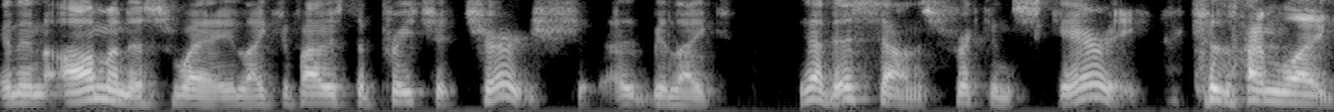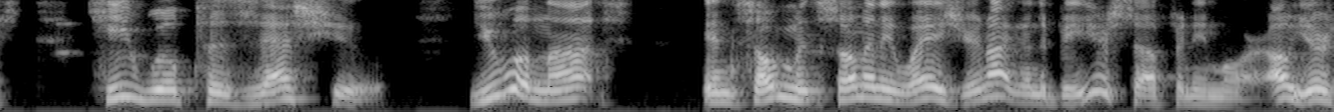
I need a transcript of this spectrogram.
in an ominous way. Like if I was to preach at church, I'd be like, yeah, this sounds freaking scary. Because I'm like, he will possess you. You will not, in so so many ways, you're not going to be yourself anymore. Oh, you're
